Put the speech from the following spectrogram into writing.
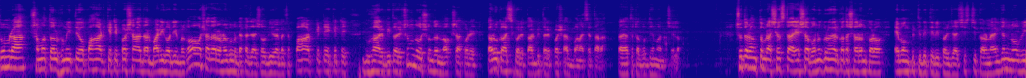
তোমরা সমতল ভূমিতে ও পাহাড় কেটে প্রসাদ আর বাড়িঘর নির্মাণ। অসাধারণ ওগুলো দেখা যায়, সৌদি আরবে পাহাড় কেটে কেটে গুহার ভিতরে সুন্দর সুন্দর নকশা করে, কারুকাজ করে তার ভিতরে প্রসাদ বানাইছে তারা। তারা এতটা বুদ্ধিমান ছিল। সুতরাং তোমরা স্রষ্টার এসব অনুগ্রহের কথা স্মরণ করো এবং পৃথিবীতে বিপর্যয় সৃষ্টি করো না। একজন নবী,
